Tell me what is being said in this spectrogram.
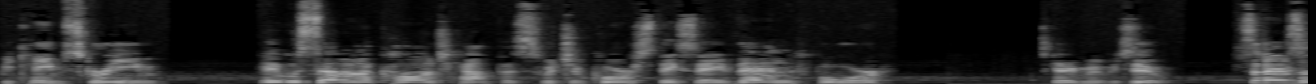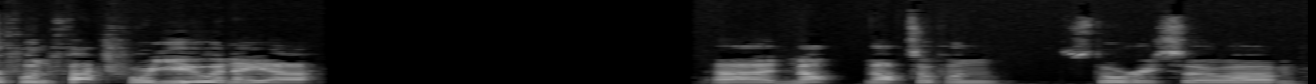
became Scream. It was set on a college campus, which of course they saved then for Scary Movie 2. So there's a fun fact for you and a, uh, uh, not, not so fun story, so, um,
